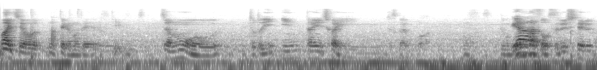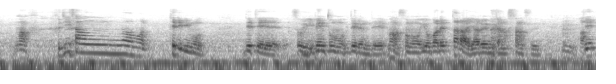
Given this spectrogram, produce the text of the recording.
は一応なってるのでっていう。じゃあもうちょっとい引退に近いんですかやっぱ、うん、でも芸能活動をするしてる。まあふ藤井さんは、まあ、テレビも出てそういうイベントも出るんで、まあその呼ばれたらやるみたいなスタンスうん。でっ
